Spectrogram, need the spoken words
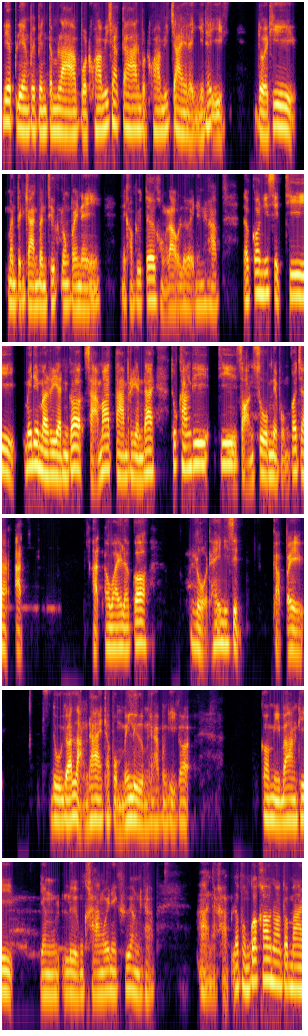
เรียบเรียงไปเป็นตำราบทความวิชาการ บทความวิจัยอะไรอย่างนี้ได้อีก โดยที่มันเป็นการบันทึกลงไปในในคอมพิวเตอร์ของเราเลยนะครับ แล้วก็นิสิตที่ไม่ได้มาเรียนก็สามารถตามเรียนได้ ทุกครั้งที่ที่สอนซูมเนี่ยผมก็จะอัดอัดเอาไว้แล้วก็โหลดให้นิสิตกลับไปดูย้อนหลังได้ ถ้าผมไม่ลืมนะครับบางทีก็ก็มีบ้างที่ยังลืมค้างไว้ในเครื่องนะครับ อ่านะครับ แล้วผมก็เข้านอนประมาณ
